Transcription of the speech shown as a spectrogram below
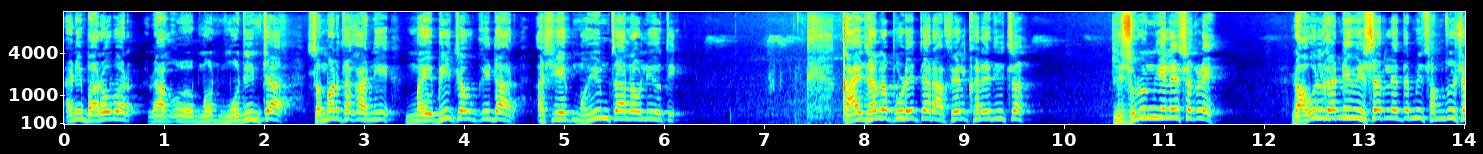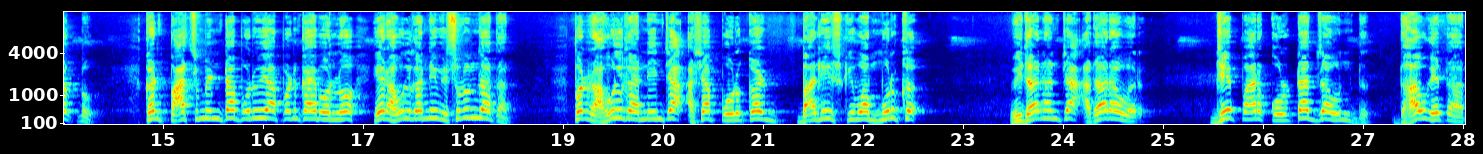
आणि बरोबर राग मोदींच्या समर्थकांनी मै भी चौकीदार अशी एक मोहीम चालवली होती. काय झालं पुढे त्या राफेल खरेदीचं? विसरून गेले सगळे. राहुल गांधी विसरले तर मी समजू शकतो. कारण पाच मिनटापूर्वी आपण काय बोललो हे राहुल गांधी विसरून जातात. पण राहुल गांधींच्या अशा पोरकट बालिश किंवा मूर्ख विधानांच्या आधारावर जे पार कोर्टात जाऊन धाव घेतात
